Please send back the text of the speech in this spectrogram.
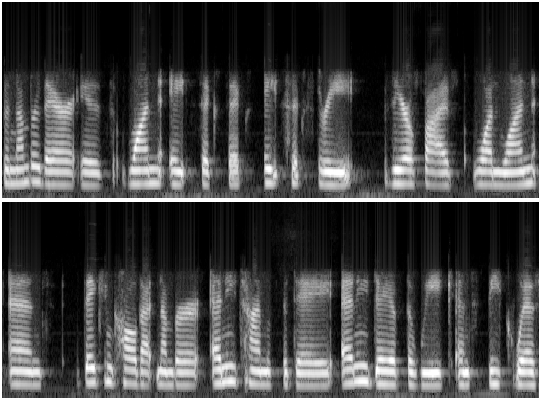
the number there is one eight six six eight six three 0511 and they can call that number any time of the day, any day of the week, and speak with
